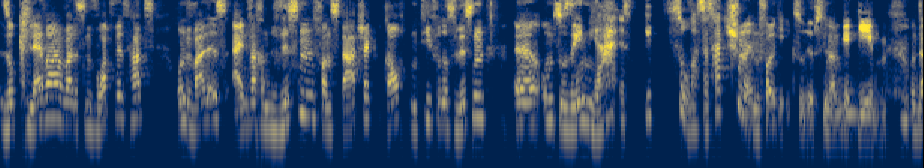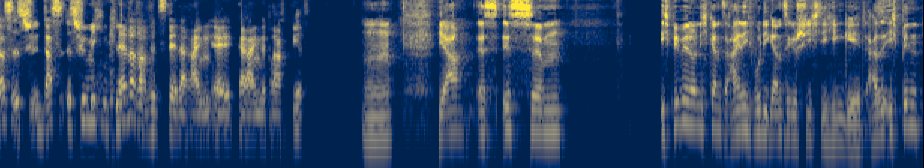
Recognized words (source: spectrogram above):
so clever, weil es ein Wortwitz hat und weil es einfach ein Wissen von Star Trek braucht, ein tieferes Wissen, äh, um zu sehen, ja, es gibt sowas, das hat schon in Folge X und Y gegeben. Und das ist, das ist für mich ein cleverer Witz, der da rein, äh, da reingebracht wird. Mhm. Ja, es ist, ähm, ich bin mir noch nicht ganz einig, wo die ganze Geschichte hingeht. Also ich bin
